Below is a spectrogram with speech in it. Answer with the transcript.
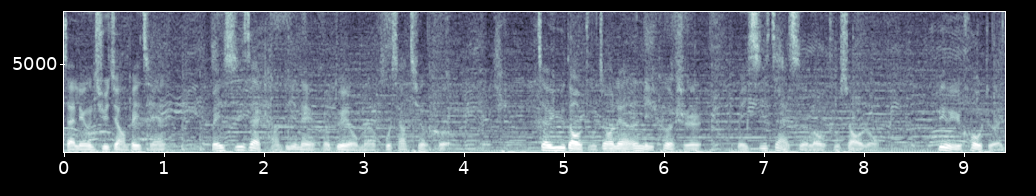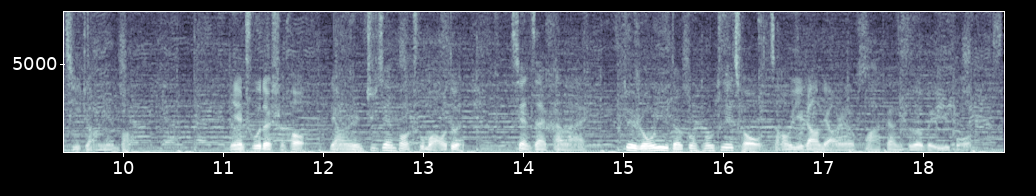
在领取奖杯前，梅西在场地内和队友们互相庆贺。在遇到主教练恩里克时，梅西再次露出笑容，并与后者击掌拥抱。年初的时候，两人之间爆出矛盾，现在看来，对荣誉的共同追求早已让两人化干戈为玉帛。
